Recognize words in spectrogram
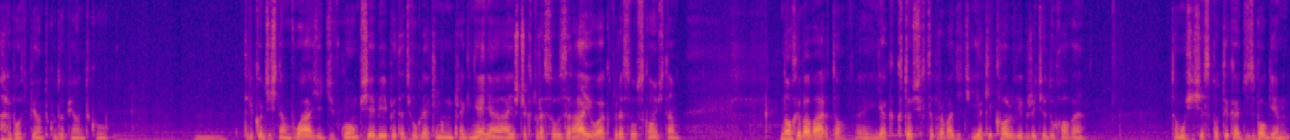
albo od piątku do piątku. Mm, Tylko gdzieś tam włazić w głąb siebie i pytać w ogóle, jakie mamy pragnienia, a jeszcze które są z raju, a które są skądś tam. No, chyba warto. Jak ktoś chce prowadzić jakiekolwiek życie duchowe, to musi się spotykać z Bogiem.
